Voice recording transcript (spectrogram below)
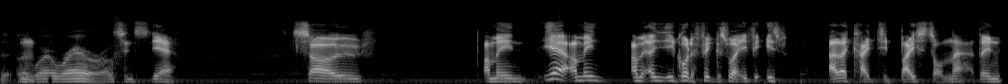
Mm. we're aware of. since yeah. So, I mean, yeah, I mean, I mean, you got to think as well. If it is allocated based on that, then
